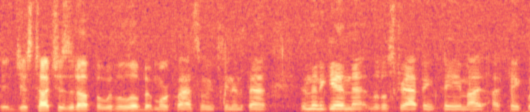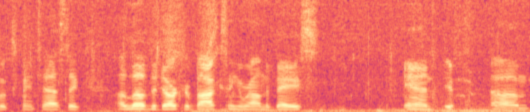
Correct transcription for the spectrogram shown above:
it just touches it up with a little bit more class than we've seen in the past. And then again, that little strapping theme I, I think looks fantastic. I love the darker boxing around the base. And if, um,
